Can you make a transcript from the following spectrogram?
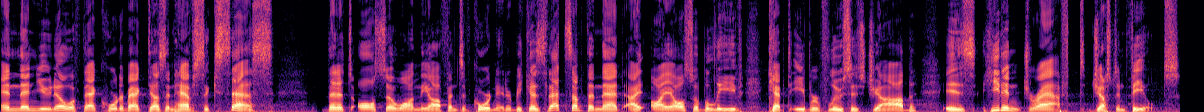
And then you know if that quarterback doesn't have success, then it's also on the offensive coordinator because that's something that I, I also believe kept Eberflus's job is he didn't draft Justin Fields.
